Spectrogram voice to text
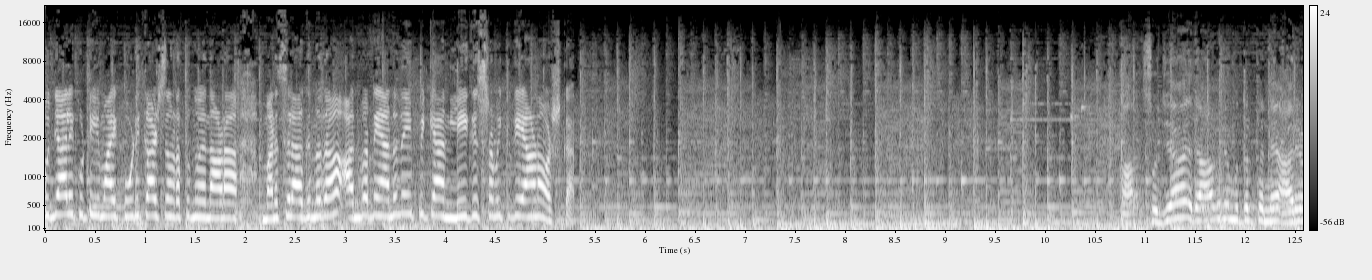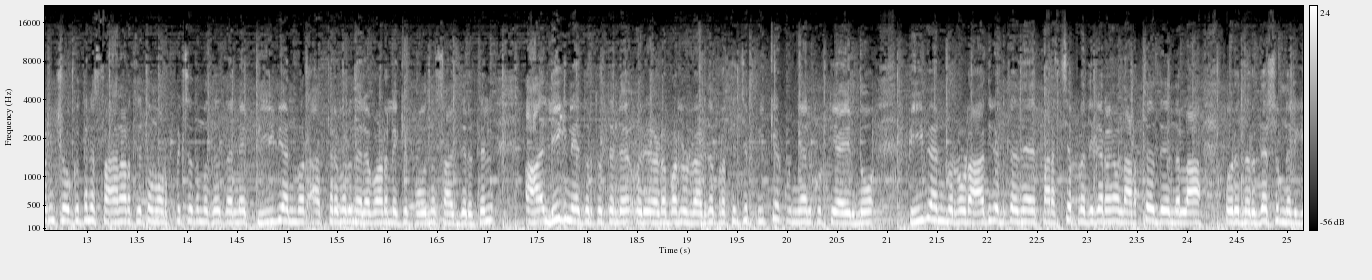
കുഞ്ഞാലിക്കുട്ടിയുമായി കൂടിക്കാഴ്ച നടത്തുന്നു എന്നാണ് മനസ്സിലാകുന്നത്. അൻവറിനെ അനുനയിപ്പിക്കാൻ ലീഗ് ശ്രമിക്കുകയാണോ അഷ്കർ സുജയ രാവിലെ മുതൽ തന്നെ ആര്യാടൻ ചോക്കത്തിന്റെ സ്ഥാനാർത്ഥിത്വം ഉറപ്പിച്ചത് മുതൽ തന്നെ പി വി അൻവർ അത്തരമൊരു നിലപാടിലേക്ക് പോകുന്ന സാഹചര്യത്തിൽ ആ, ലീഗ് നേതൃത്വത്തിന്റെ ഒരു ഇടപെടലുണ്ടായിരുന്നു. പ്രത്യേകിച്ച് പി കെ കുഞ്ഞാൽക്കുട്ടിയായിരുന്നു പി വി അൻവറിനോട് ആദ്യഘട്ടത്തിൽ തന്നെ പരസ്യ പ്രതികരണങ്ങൾ നടത്തരുത് എന്നുള്ള ഒരു നിർദ്ദേശം നൽകിയിരുന്നത്.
